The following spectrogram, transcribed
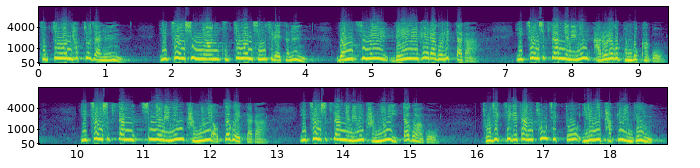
국정원 협조자는 2010년 국정원 진술에서는 명칭을 내일회라고 했다가 2013년에는 아로라고 번복하고 2013년에는 강령이 없다고 했다가 2013년에는 강령이 있다고 하고 조직 체계상 총책도 이름이 바뀌는 등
